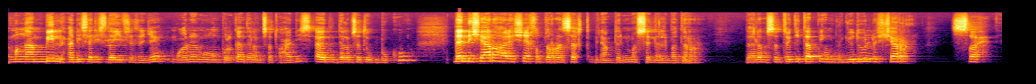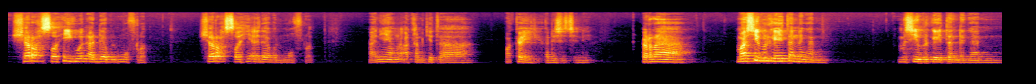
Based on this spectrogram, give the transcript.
mengambil hadis-hadis daif saja, kemudian mengumpulkan dalam satu hadis, uh, dalam satu buku dan disyarah oleh Syekh Abdul Razak bin Abdul Muhsin Al-Badr dalam satu kitab yang berjudul Syarh Sah Syarah Sahih wal Adabul Mufrad. Syarah Sahih Adabul Mufrad. Nah, ini yang akan kita pakai hadis ini. Karena masih berkaitan dengan masih berkaitan dengan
